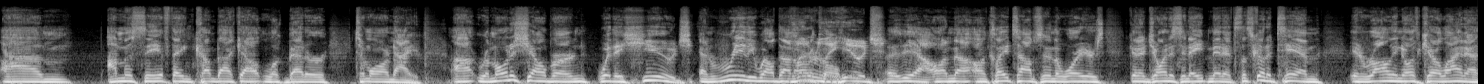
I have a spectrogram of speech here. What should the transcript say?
Um, I'm going to see if they can come back out and look better tomorrow night. Uh, Ramona Shelburne with a huge and really well done Literally article. huge. Uh, yeah, on uh, on Klay Thompson and the Warriors. Going to join us in eight minutes. Let's go to Tim in Raleigh, North Carolina,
